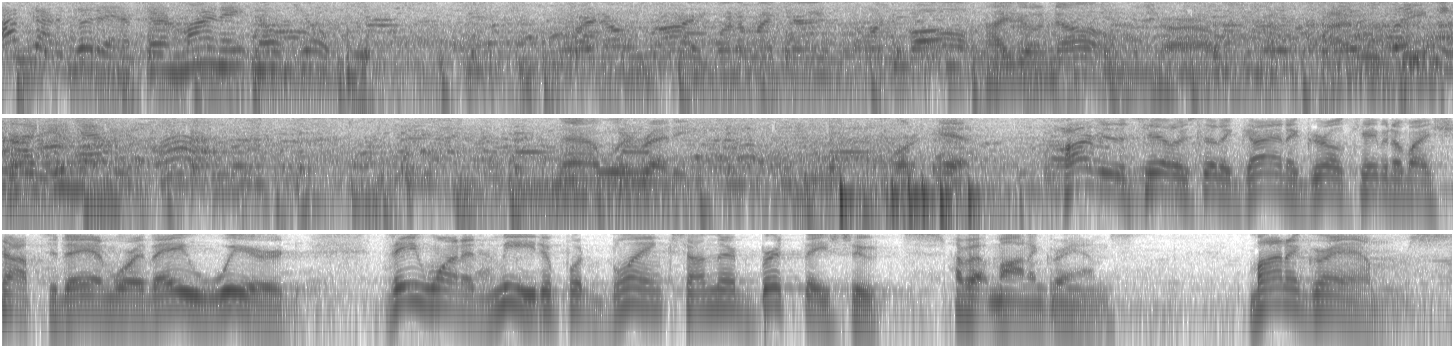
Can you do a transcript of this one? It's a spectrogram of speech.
I've got a good answer, and mine ain't no joke. I don't write. What am I getting so involved? I don't know, Charles, but I was being Sleeping like you have in the past. Now we're ready for it. Harvey the tailor said a guy and a girl came into my shop today, and were they weird? They wanted me to put blanks on their birthday suits. How about monograms? Monograms.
